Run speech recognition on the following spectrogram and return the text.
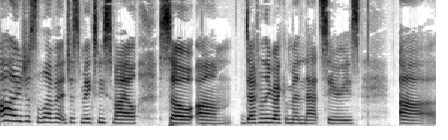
oh, I just love it. It just makes me smile. So, um, definitely recommend that series. Uh,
